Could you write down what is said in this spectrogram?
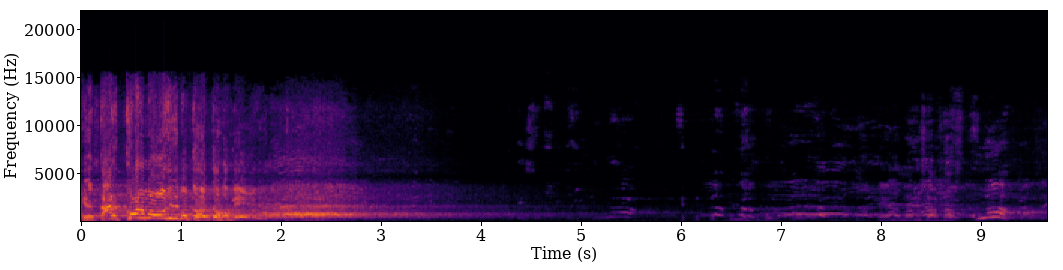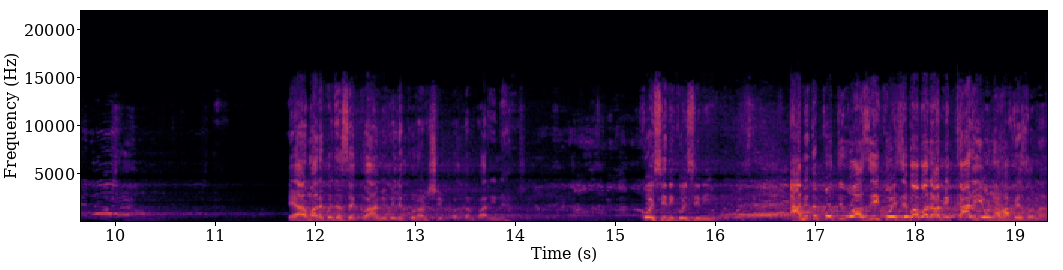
কিন্তু তার কর্ম অলির মতো হতে হবে। এ আমার কইতাছে কো, আমি বলে কোরআন শরীফ পড়তাম পারি না। কইছিনি কইছিনি। আমি তো প্রতি ওয়াজই কই যে বাবার আমি কারিও না হাফেজও না।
